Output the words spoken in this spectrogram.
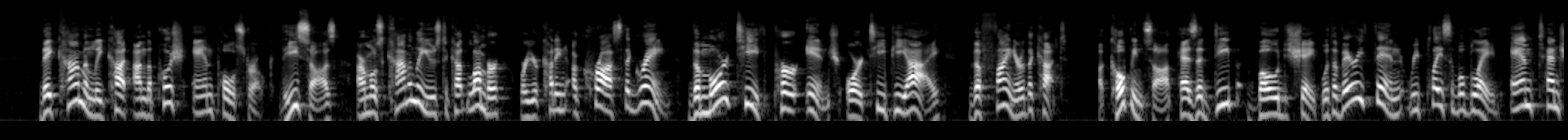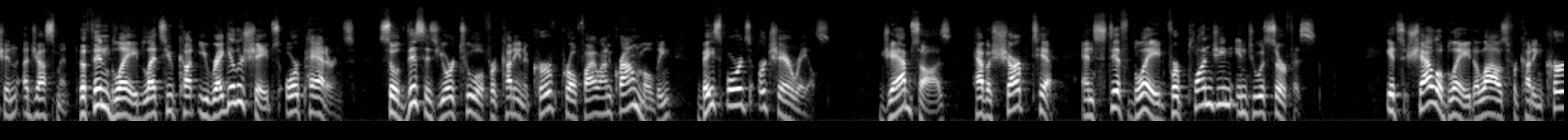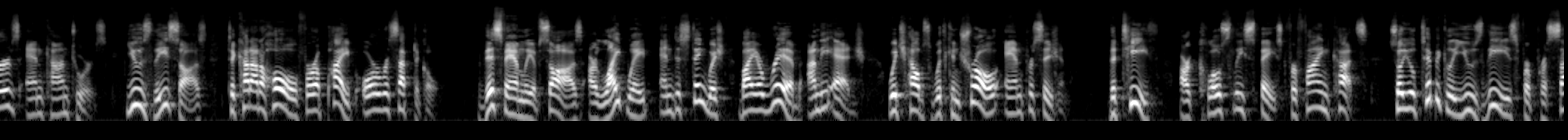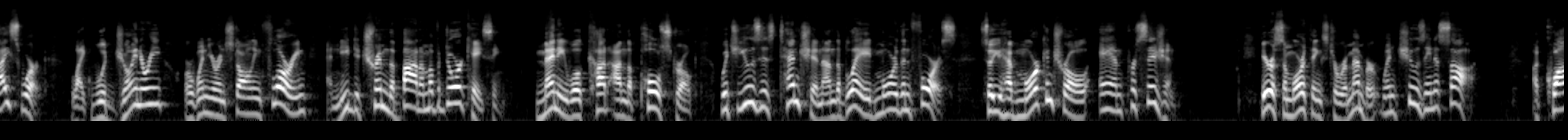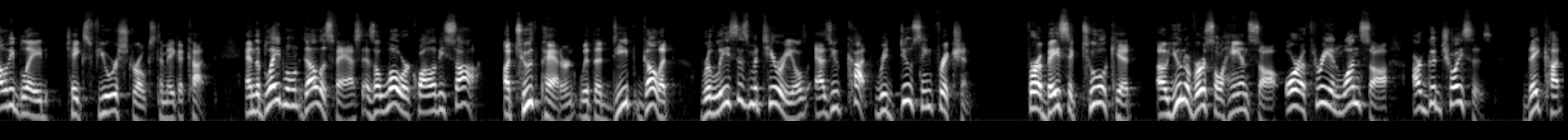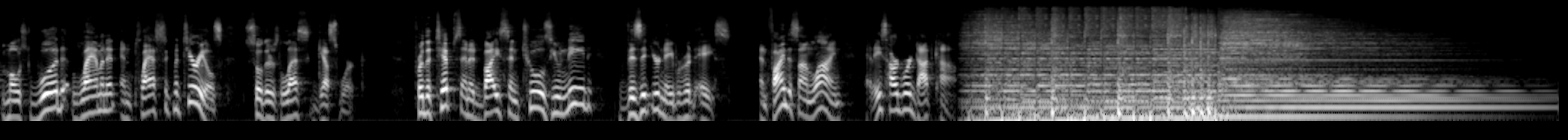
They commonly cut on the push and pull stroke. These saws are most commonly used to cut lumber where you're cutting across the grain. The more teeth per inch, or TPI, the finer the cut. A coping saw has a deep bowed shape with a very thin replaceable blade and tension adjustment. The thin blade lets you cut irregular shapes or patterns. So this is your tool for cutting a curved profile on crown molding, baseboards, or chair rails. Jab saws have a sharp tip and stiff blade for plunging into a surface. Its shallow blade allows for cutting curves and contours. Use these saws to cut out a hole for a pipe or receptacle. This family of saws are lightweight and distinguished by a rib on the edge, which helps with control and precision. The teeth are closely spaced for fine cuts, so you'll typically use these for precise work like wood joinery or when you're installing flooring and need to trim the bottom of a door casing. Many will cut on the pull stroke, which uses tension on the blade more than force, so you have more control and precision. Here are some more things to remember when choosing a saw. A quality blade takes fewer strokes to make a cut, and the blade won't dull as fast as a lower quality saw. A tooth pattern with a deep gullet releases materials as you cut, reducing friction. For a basic tool kit, a universal handsaw or a 3-in-1 saw are good choices. They cut most wood, laminate, and plastic materials, so there's less guesswork. For the tips and advice and tools you need, visit your neighborhood ACE. And find us online at acehardware.com.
